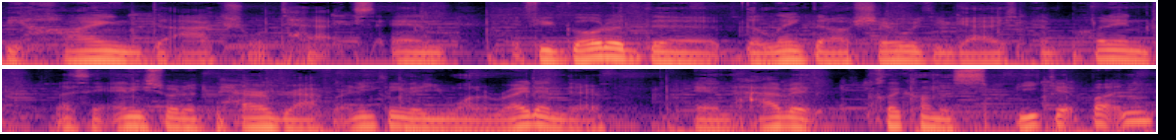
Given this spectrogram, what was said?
behind the actual text. And if you go to the, the link that I'll share with you guys and put in, let's say, any sort of paragraph or anything that you want to write in there and have it click on the speak it button,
